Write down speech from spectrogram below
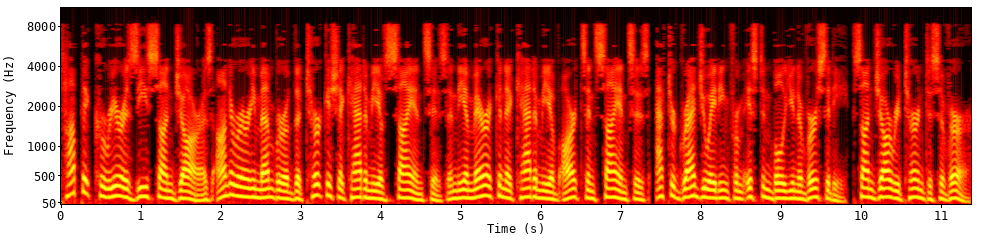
Topic career Aziz Sancar is honorary member of the Turkish Academy of Sciences and the American Academy of Arts and Sciences. After graduating from Istanbul University, Sancar returned to Savur.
